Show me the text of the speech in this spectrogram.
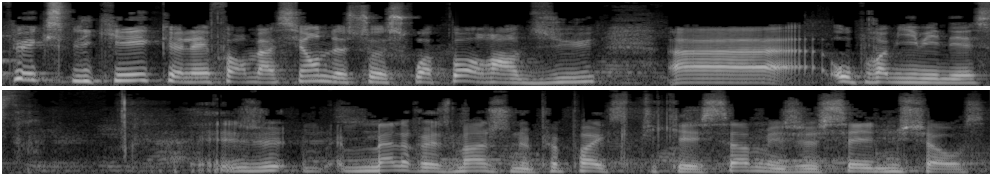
on peut expliquer que l'information ne se soit pas rendue au premier ministre? Malheureusement, je ne peux pas expliquer ça, mais je sais une chose.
